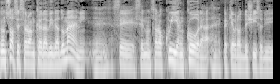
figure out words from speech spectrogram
Non so se sarò ancora viva domani, eh, se, se, non sarò qui ancora eh, perché avrò deciso di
